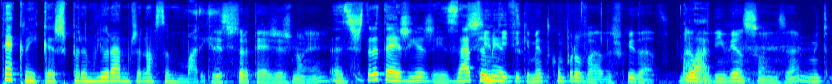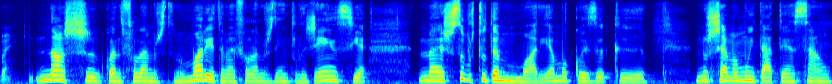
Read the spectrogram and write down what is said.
técnicas para melhorarmos a nossa memória. As estratégias, não é? As estratégias, exatamente. Cientificamente comprovadas, cuidado. Nada Claro. de invenções, hein? muito bem. Nós, quando falamos de memória, também falamos de inteligência, mas, sobretudo, a memória é uma coisa que nos chama muita atenção.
